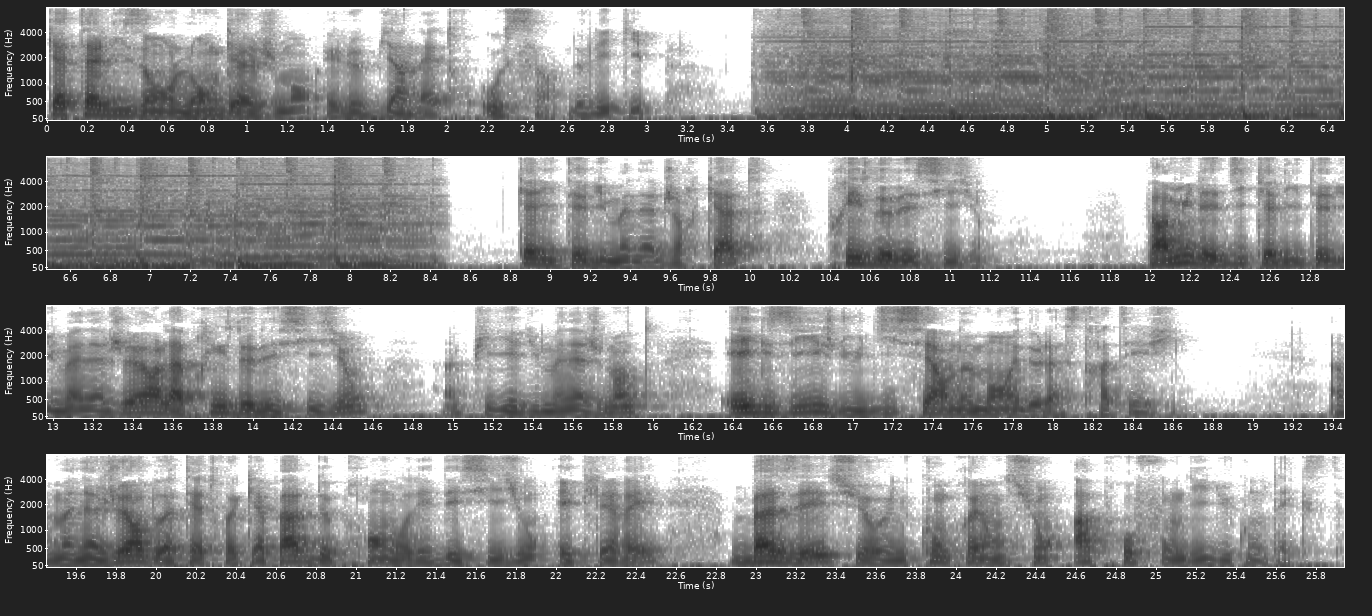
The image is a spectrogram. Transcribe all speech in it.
catalysant l'engagement et le bien-être au sein de l'équipe. Qualité du manager 4, prise de décision. Parmi les 10 qualités du manager, la prise de décision, un pilier du management, exige du discernement et de la stratégie. Un manager doit être capable de prendre des décisions éclairées basées sur une compréhension approfondie du contexte.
